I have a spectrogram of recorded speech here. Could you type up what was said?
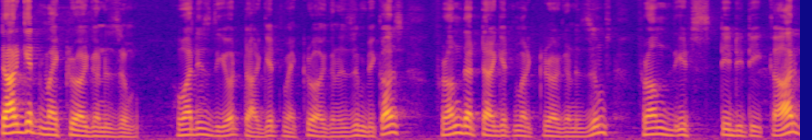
target microorganism, what is your target microorganism because from the target microorganisms from its TDT curve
